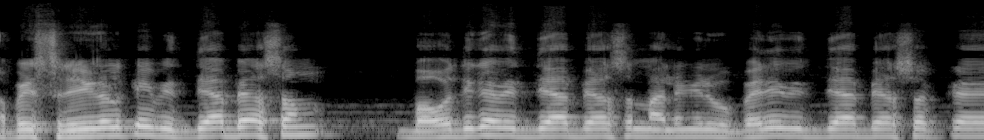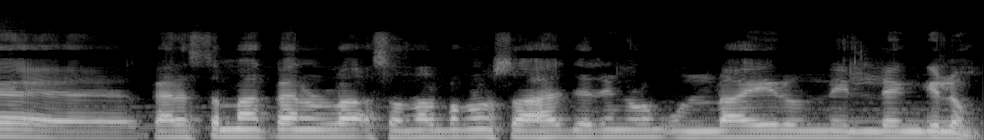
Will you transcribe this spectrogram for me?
അപ്പോൾ ഈ സ്ത്രീകൾക്ക് വിദ്യാഭ്യാസം ഭൗതിക വിദ്യാഭ്യാസം അല്ലെങ്കിൽ ഉപരി വിദ്യാഭ്യാസമൊക്കെ കരസ്ഥമാക്കാനുള്ള സന്ദർഭങ്ങളും സാഹചര്യങ്ങളും ഉണ്ടായിരുന്നില്ലെങ്കിലും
